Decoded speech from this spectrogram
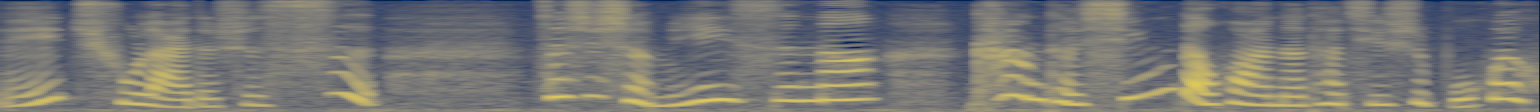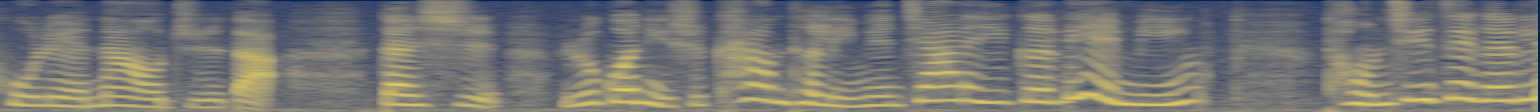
哎，出来的是四。这是什么意思呢？count 新的话呢，它其实不会忽略闹值的。但是如果你是 count 里面加了一个列名，统计这个列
